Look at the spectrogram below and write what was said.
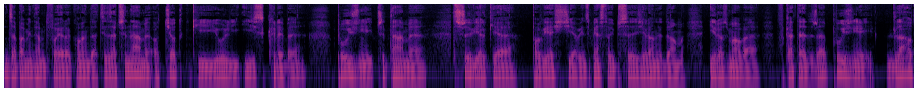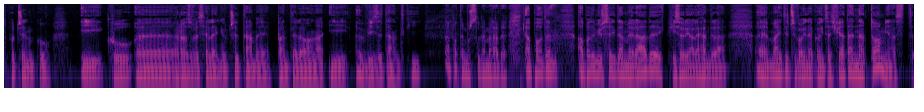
zapamiętam Twoje rekomendacje, zaczynamy od ciotki Julii i Skryby, później czytamy trzy wielkie powieści, a więc Miasto i psy, Zielony dom i rozmowę w katedrze, później dla odpoczynku i ku e, rozweseleniu czytamy Panteleona i Wizytantki. A potem już sobie damy radę. A potem, a potem już sobie damy radę. Historia Alejandra e, Majty czy Wojna końca świata. Natomiast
